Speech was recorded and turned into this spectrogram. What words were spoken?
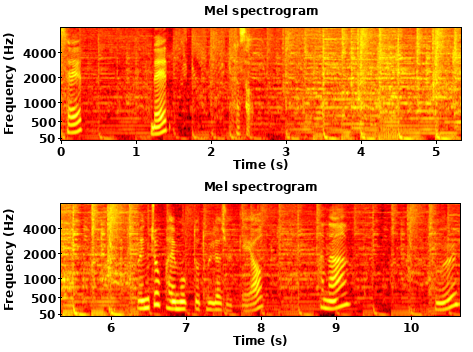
셋, 넷, 다섯. 왼쪽 발목도 돌려줄게요. 하나, 둘,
